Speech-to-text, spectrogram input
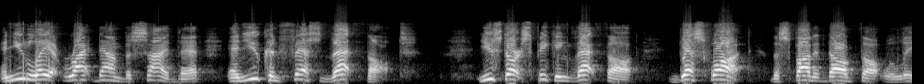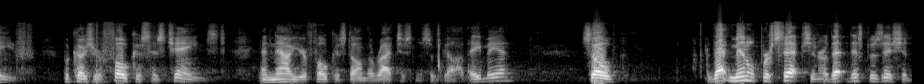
and you lay it right down beside that and you confess that thought. You start speaking that thought. Guess what? The spotted dog thought will leave because your focus has changed and now you're focused on the righteousness of God. Amen? So, that mental perception or that disposition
